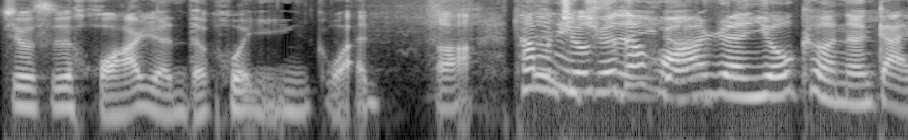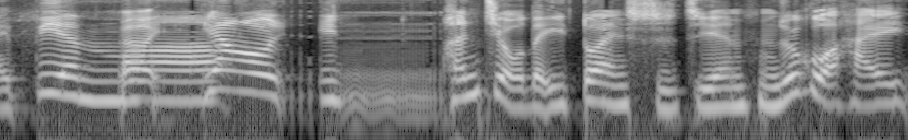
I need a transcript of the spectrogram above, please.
就是华人的婚姻观啊，他们就觉得华人有可能改变吗？要一很久的一段时间。如果还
